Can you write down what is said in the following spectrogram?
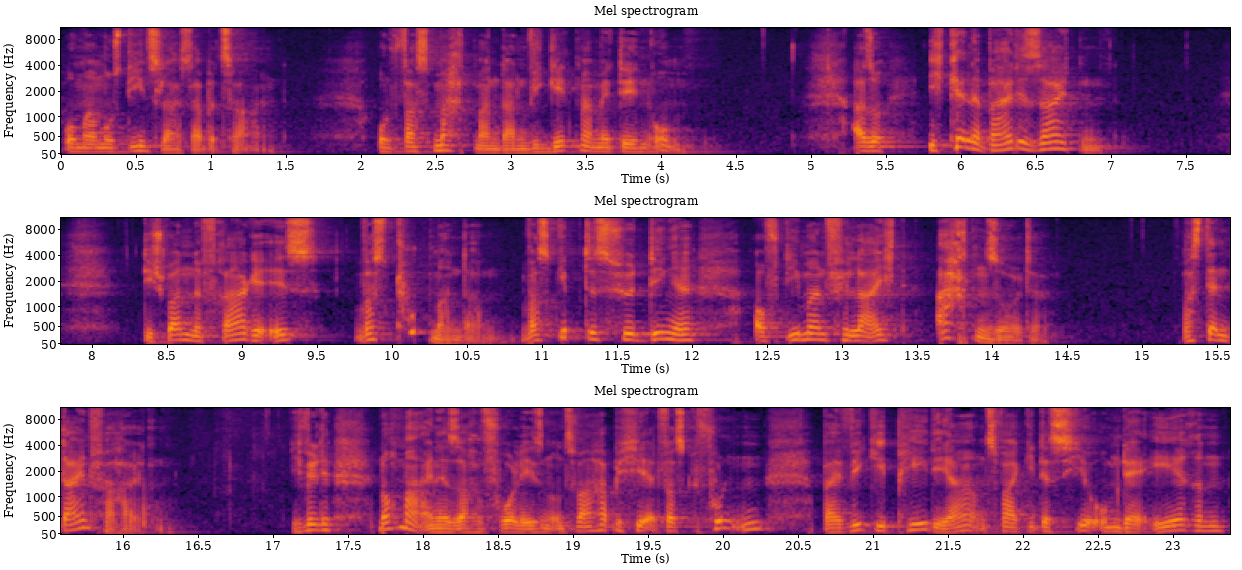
und man muss Dienstleister bezahlen. Und was macht man dann? Wie geht man mit denen um? Also ich kenne beide Seiten. Die spannende Frage ist, was tut man dann? Was gibt es für Dinge, auf die man vielleicht achten sollte? Was denn dein Verhalten? Ich will dir nochmal eine Sache vorlesen. Und zwar habe ich hier etwas gefunden bei Wikipedia. Und zwar geht es hier um der Ehren,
